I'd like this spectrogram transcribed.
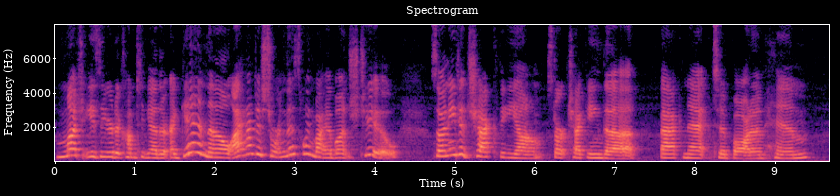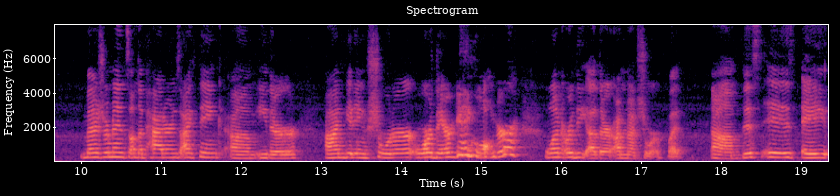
much easier to come together. Again, though, I had to shorten this one by a bunch too. So I need to check the, um, start checking the back neck to bottom hem measurements on the patterns. I think um, either I'm getting shorter or they're getting longer, one or the other. I'm not sure, but um, this is a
